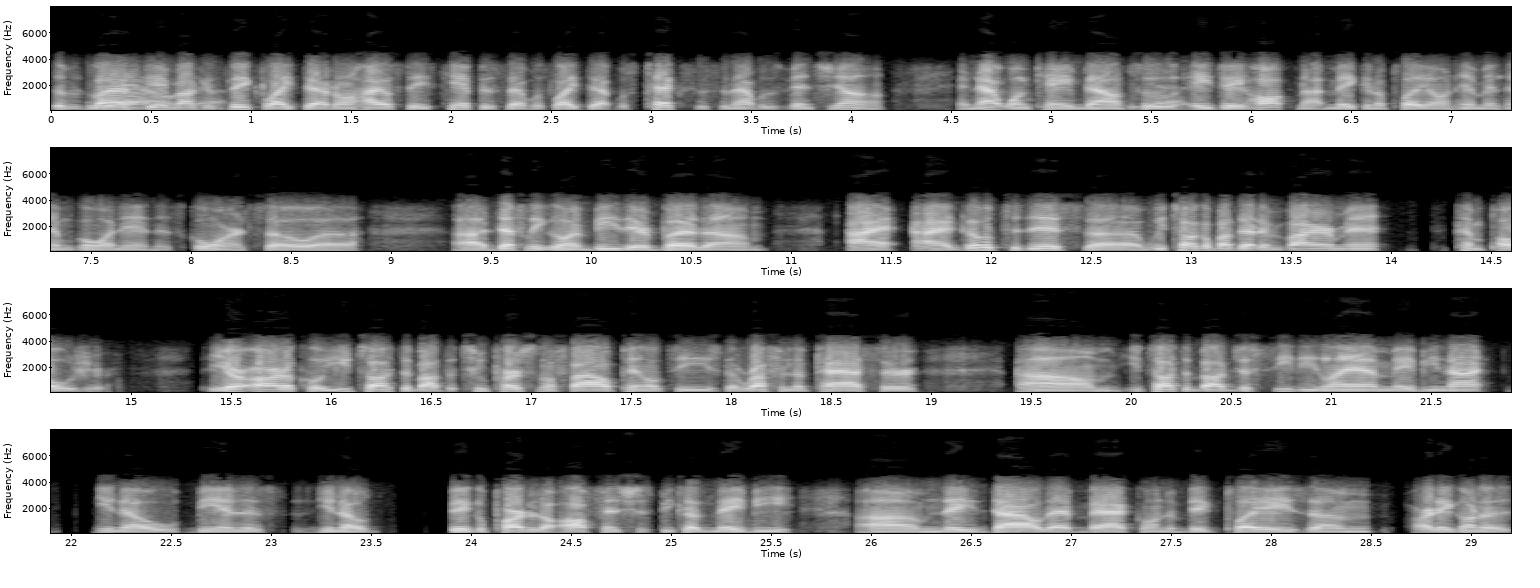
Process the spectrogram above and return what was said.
the last yeah, game I can think like that on Ohio State's campus that was like that was Texas, and that was Vince Young, and that one came down to Yeah. AJ Hawk not making a play on him and him going in and scoring. So uh, uh, definitely going to be there. But um, I I go to this. Uh, we talk about that environment, composure. Your article, you talked about the two personal foul penalties, the roughing the passer. Um, you talked about just CeeDee Lamb maybe not, you know, being as you know big a part of the offense just because maybe um, they dial that back on the big plays. Um, are they going to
